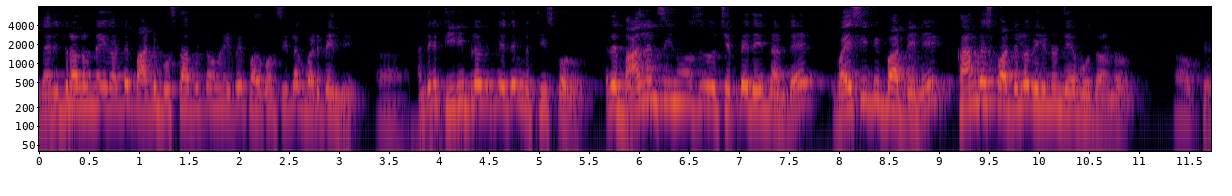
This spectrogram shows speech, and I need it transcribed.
దరిద్రాలు ఉన్నాయి కాబట్టి పార్టీ భూస్థాపితం అయిపోయి పదకొండు సీట్లకు పడిపోయింది. అందుకే టీడీపీలోకి అయితే వీళ్ళు తీసుకోరు. అదే బాలినేని శ్రీనివాస్ చెప్పేది ఏంటంటే వైసీపీ పార్టీని కాంగ్రెస్ పార్టీలో విలీనం చేయబోతాడు ఆ, ఓకే.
